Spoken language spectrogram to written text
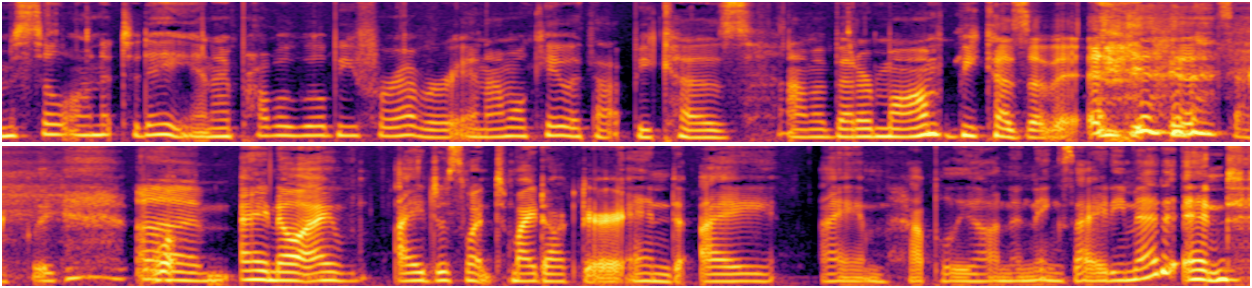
I'm still on it today and I probably will be forever. And I'm okay with that because I'm a better mom because of it. exactly. Well, um, I know I, I just went to my doctor and I, I am happily on an anxiety med and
